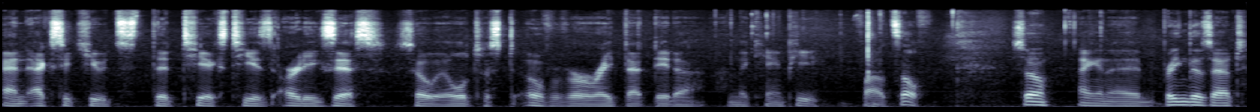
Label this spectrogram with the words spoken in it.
and executes, the TXT is already exists. So it will just overwrite that data on the KMP file itself. So I'm going to bring those out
